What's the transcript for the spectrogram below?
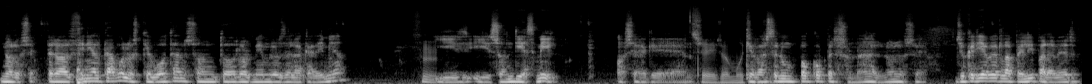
No lo sé, pero al fin y al cabo los que votan son todos los miembros de la academia hmm. y, y son 10.000 O sea que, que va a ser un poco personal, no lo sé. Yo quería ver la peli para ver.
